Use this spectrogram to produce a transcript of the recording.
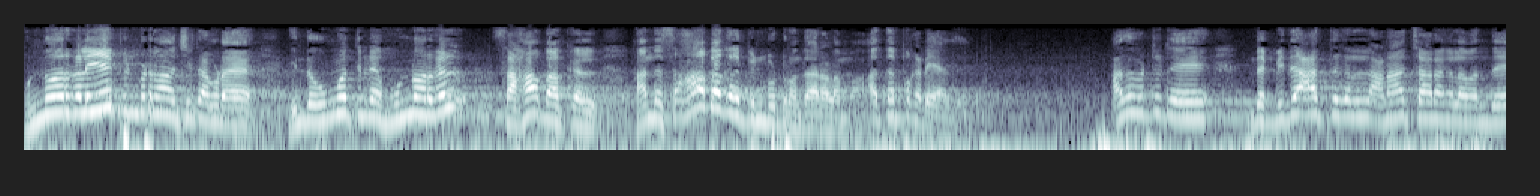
முன்னோர்களையே பின்பற்றலாம் வச்சுட்டா கூட இந்த உம்மத்தினுடைய முன்னோர்கள் சஹாபாக்கள் அந்த சஹாபாக்களை பின்பற்றுவோம் தாராளமாக அது தப்பு கிடையாது. அதை விட்டுட்டு இந்த பிதாத்துகள் அனாச்சாரங்களை வந்து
